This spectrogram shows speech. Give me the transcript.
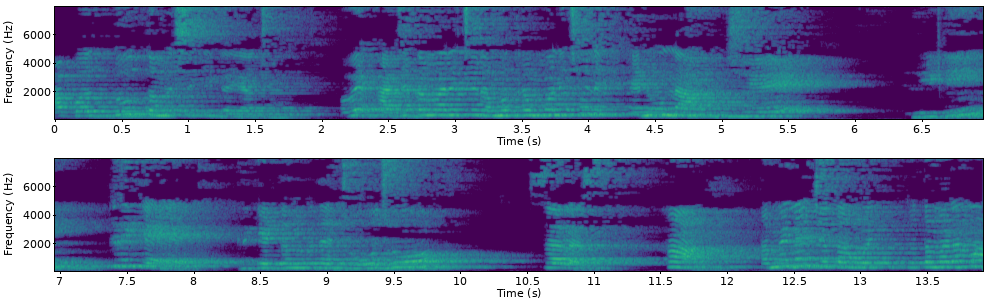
આ બધું તમે શીખી ગયા છો. હવે આજે તમારે જે રમત રમવાની છે ને એનું નામ છે રીડિંગ ક્રિકેટ ક્રિકેટ તમે બધા છો? સરસ. હા તમે નહીં જોતા હોય તો તમારા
